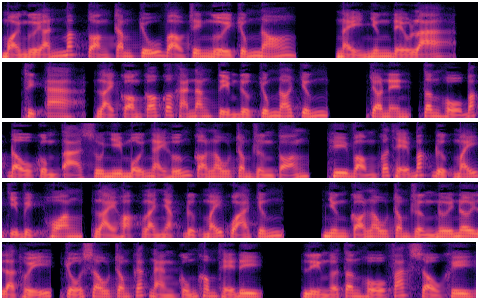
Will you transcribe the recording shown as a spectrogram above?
Mọi người ánh mắt toàn chăm chú vào trên người chúng nó, này nhưng đều là thịt A, lại còn có có khả năng tìm được chúng nó trứng. Cho nên, Tân Hồ bắt đầu cùng tạ Su Nhi mỗi ngày hướng cỏ lâu trong rừng toản, hy vọng có thể bắt được mấy chỉ vịt hoang, lại hoặc là nhặt được mấy quả trứng. nhưng cỏ lâu trong rừng nơi nơi là thủy, chỗ sâu trong các nàng cũng không thể đi. Liền ở Tân Hồ phát sầu khi,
